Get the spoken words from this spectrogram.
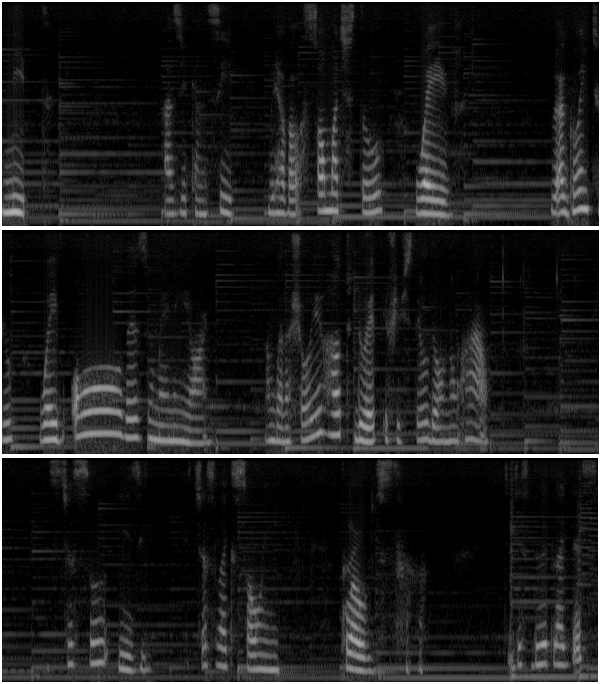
neat. As you can see we have a, so much to wave. We are going to wave all this remaining yarn. I'm gonna show you how to do it if you still don't know how. It's just so easy. It's just like sewing clothes. You just do it like this?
